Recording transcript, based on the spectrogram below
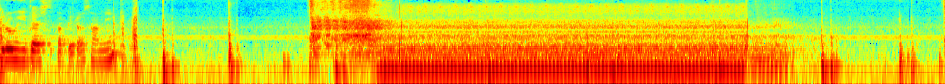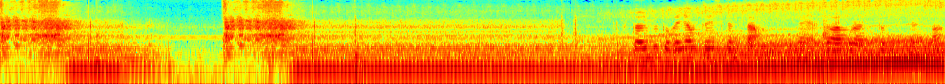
drugi też z papierosami Ktoś by powiedział, to jest ten sam. Nie, to akurat to jest ten sam.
